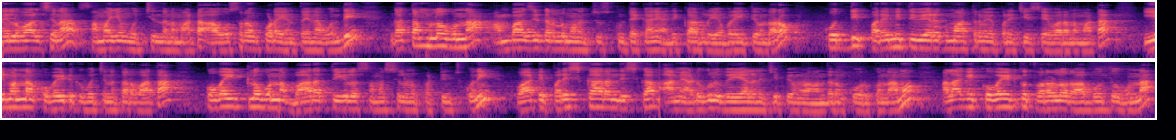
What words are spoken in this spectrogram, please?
నిలవాల్సిన సమయం వచ్చిందన్నమాట. ఆ అవసరం కూడా ఎంతైనా ఉంది. గతంలో ఉన్న అంబాసిడర్లు మనం చూసుకుంటే కానీ అధికారులు ఎవరైతే ఉన్నారో కొద్ది పరిమితి మేరకు మాత్రమే పనిచేసేవారన్నమాట. ఈమన్నా కువైట్కు వచ్చిన తర్వాత కువైట్లో ఉన్న భారతీయుల సమస్యలను పట్టించుకొని వాటి పరిష్కారం దిశగా ఆమె అడుగులు వేయాలని చెప్పి మనం అందరం కోరుకున్నాము. అలాగే కువైట్కు త్వరలో రాబోతూ ఉన్న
